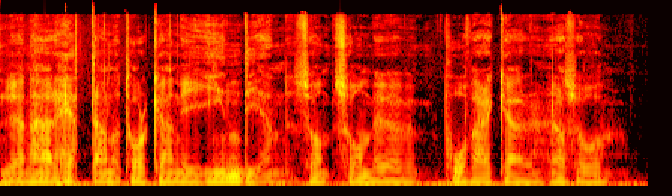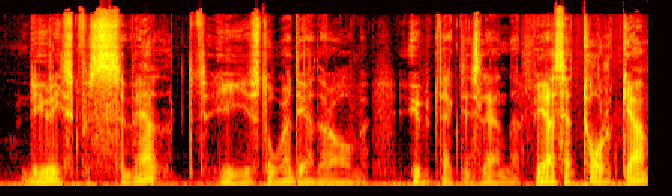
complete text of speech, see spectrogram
den här hettan och torkan i Indien som, som eh, påverkar, alltså det är ju risk för svält i stora delar av utvecklingsländer. Vi har sett torka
